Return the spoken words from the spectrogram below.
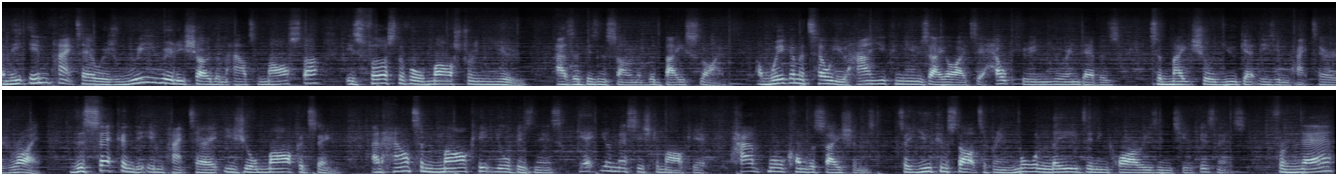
And the impact areas we really show them how to master is first of all mastering you as a business owner, the baseline. And we're going to tell you how you can use AI to help you in your endeavors to make sure you get these impact areas right. The second impact area is your marketing and how to market your business, get your message to market, have more conversations so you can start to bring more leads and inquiries into your business. From there,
